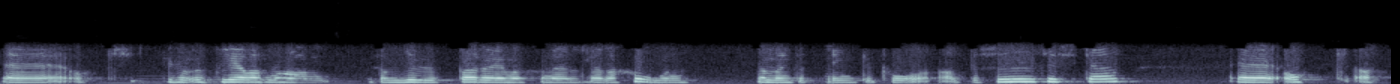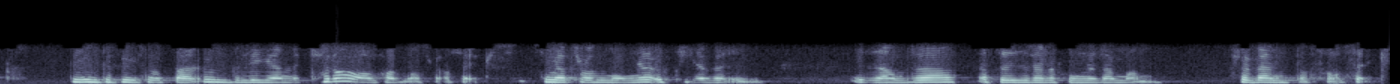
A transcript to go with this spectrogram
eh, och liksom uppleva att man har liksom, djupare emotionell relation när man inte tänker på allt det fysiska eh, och att det inte finns något där underliggande krav på att man ska ha sex som jag tror att många upplever i, i andra, alltså i relationer där man förväntas ha sex.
